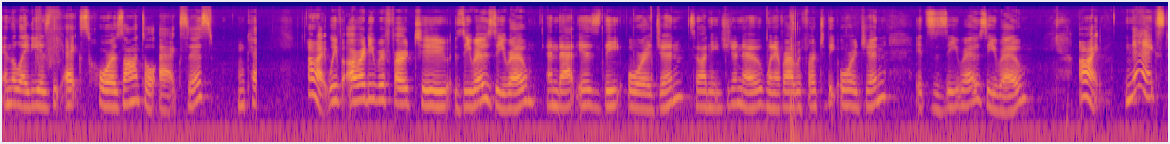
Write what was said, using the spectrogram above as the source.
and the lady is the X horizontal axis. Okay. All right, we've already referred to 0, 0, and that is the origin. So I need you to know whenever I refer to the origin, it's 0, 0. All right, next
